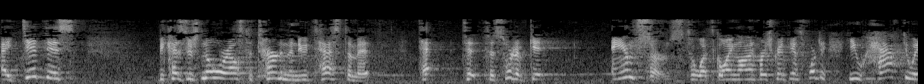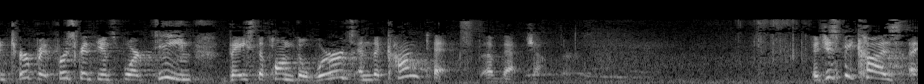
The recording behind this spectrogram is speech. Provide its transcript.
I did this because there's nowhere else to turn in the New Testament to, to, to, sort of get answers to what's going on in 1 Corinthians 14. You have to interpret 1 Corinthians 14 based upon the words and the context of that chapter. just because uh,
